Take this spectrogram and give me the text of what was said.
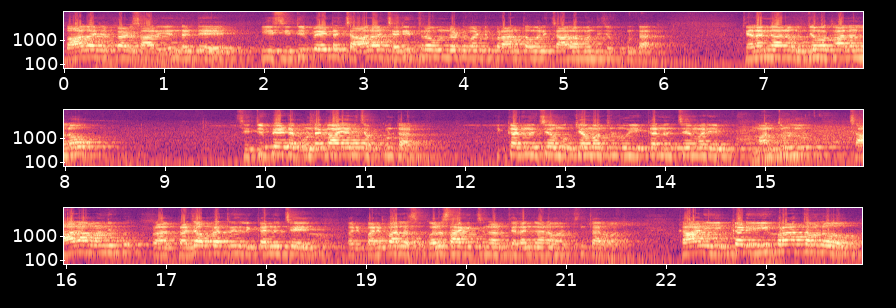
బాగా చెప్పాడు సార్. ఏంటంటే ఈ సిద్దిపేట చాలా చరిత్ర ఉన్నటువంటి ప్రాంతం అని చాలామంది చెప్పుకుంటారు. తెలంగాణ ఉద్యమ కాలంలో సిద్దిపేట గుండెకాయ అని చెప్పుకుంటారు. ఇక్కడి నుంచే ముఖ్యమంత్రులు ఇక్కడి నుంచే మరి మంత్రులు చాలామంది ప్ర- ప్రజాప్రతినిధులు ఇక్కడి నుంచే మరి పరిపాలన కొనసాగించినారు తెలంగాణ వచ్చిన తర్వాత. కానీ ఇక్కడ ఈ ప్రాంతంలో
